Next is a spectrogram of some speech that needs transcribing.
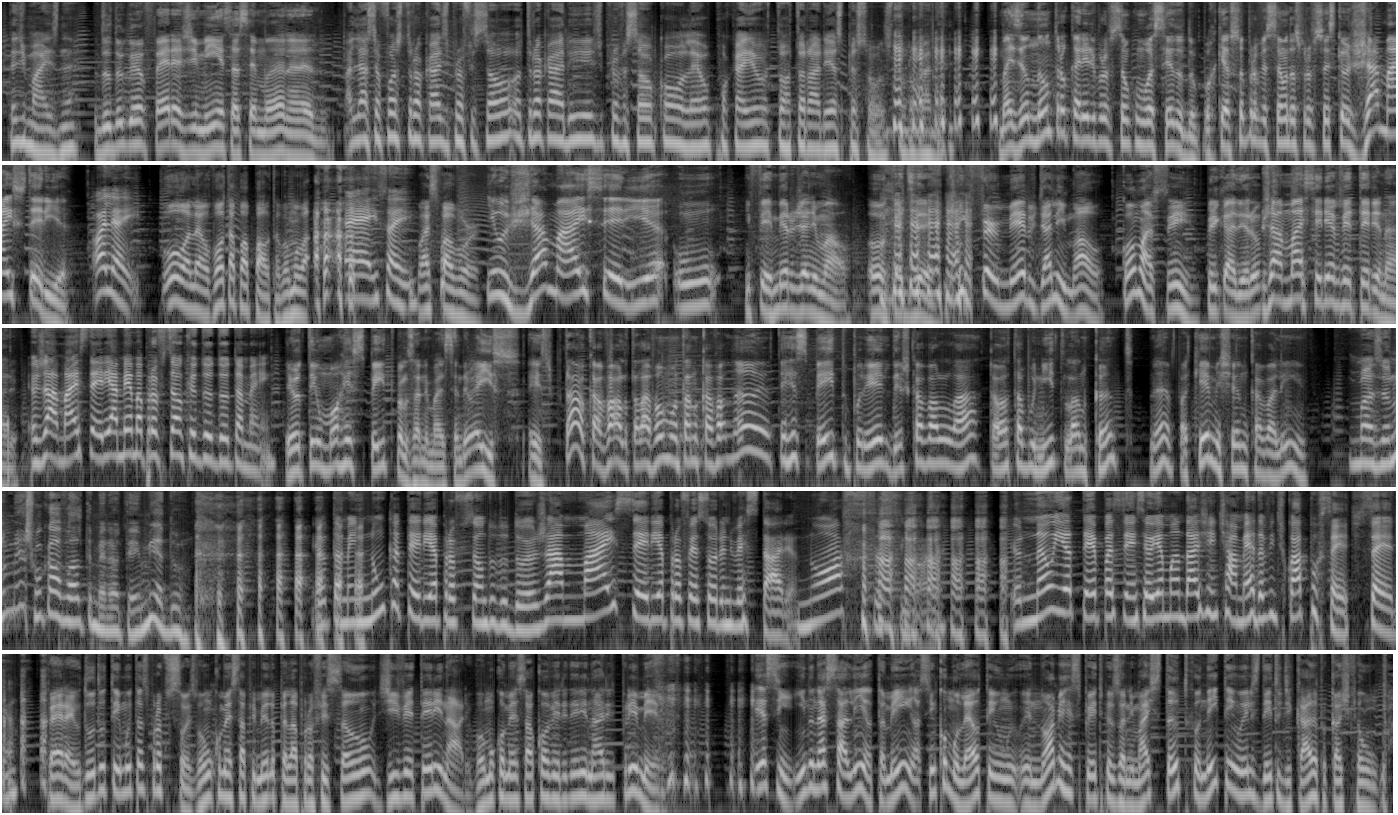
até demais, né? O Dudu ganhou férias de mim essa semana, né? Dudu? Aliás, se eu fosse trocar de profissão, eu trocaria de profissão com o Léo, porque aí eu torturaria as pessoas no lugar dele. Mas eu não trocaria de profissão com você, Dudu, porque a sua profissão é uma das profissões que eu jamais teria. Olha aí. Boa, Léo, volta pra pauta, vamos lá. É, isso aí. Faz favor. Eu jamais seria um enfermeiro de animal. Ou, quer dizer, Enfermeiro de animal? Como assim? brincadeira, eu jamais seria veterinário. Eu jamais teria a mesma profissão que o Dudu também. Eu tenho o maior respeito pelos animais, entendeu? É isso. É isso. Tipo, tá, o cavalo tá lá, vamos montar no cavalo. Não, eu tenho respeito por ele, deixa o cavalo lá. O cavalo tá bonito lá no canto, né? Pra que mexer no cavalinho? Mas eu não mexo com o cavalo também, não. Eu tenho medo. Eu também nunca teria a profissão do Dudu. Eu jamais seria professora universitária. Nossa senhora. Eu não ia ter paciência. Eu ia mandar a gente a merda 24 por 7. Sério. Pera aí, o Dudu tem muitas profissões. Vamos começar primeiro pela profissão de veterinário. Vamos começar com a veterinária primeiro. E assim, indo nessa linha, eu também, assim como o Léo, tenho um enorme respeito pelos animais, tanto que eu nem tenho eles dentro de casa, porque eu acho que é um.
